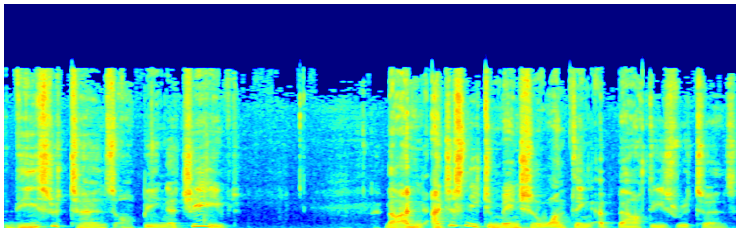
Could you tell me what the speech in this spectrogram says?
these returns are being achieved. Now, I just need to mention one thing about these returns.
